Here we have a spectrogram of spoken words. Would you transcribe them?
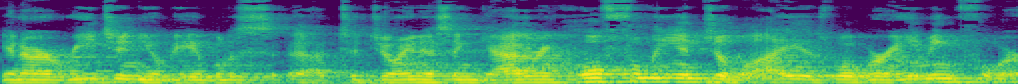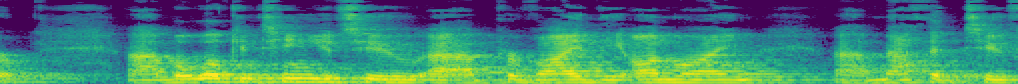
in our region. You'll be able to, uh, to join us in gathering. Hopefully in July is what we're aiming for. Uh, but we'll continue to uh, provide the online uh, method too,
